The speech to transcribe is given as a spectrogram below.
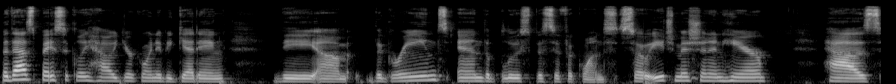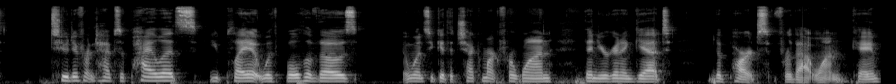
But that's basically how you're going to be getting the um, the greens and the blue specific ones. So each mission in here has two different types of pilots. You play it with both of those. And once you get the check mark for one, then you're going to get the parts for that one, okay?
